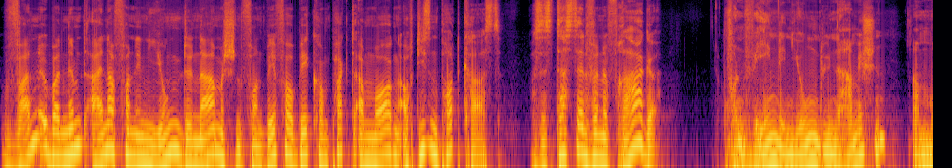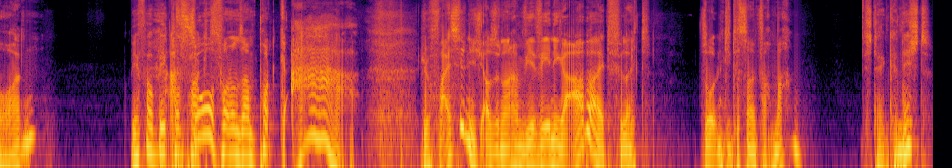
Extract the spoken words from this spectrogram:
Wann übernimmt einer von den jungen Dynamischen von BVB Kompakt am Morgen auch diesen Podcast? Was ist das denn für eine Frage? Von wem? Den jungen Dynamischen? Am Morgen? BVB Ach Kompakt. so, von unserem Podcast. Ah, ja, weiß ich nicht. Also dann haben wir weniger Arbeit. Vielleicht sollten die das einfach machen. Ich denke nicht.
